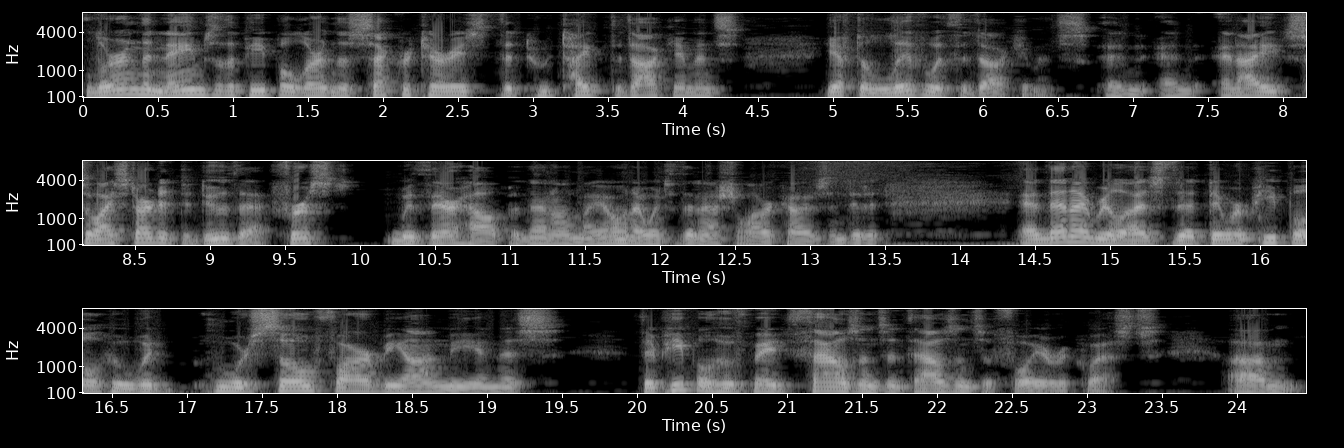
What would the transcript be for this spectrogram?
learn the names of the people, learn the secretaries that who typed the documents, you have to live with the documents. And, and, and I, so I started to do that first with their help. And then on my own, I went to the National Archives and did it. And then I realized that there were people who would, who were so far beyond me in this. There are people who've made thousands and thousands of FOIA requests. Um,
